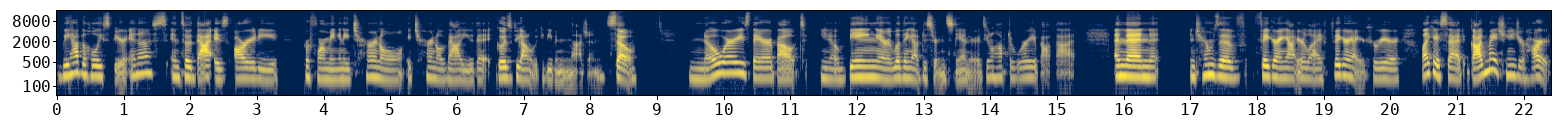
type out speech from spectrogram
we have the Holy Spirit in us. And so that is already performing an eternal, eternal value that goes beyond what we could even imagine. So, no worries there about, you know, being or living up to certain standards. You don't have to worry about that. And then in terms of figuring out your life, figuring out your career, like I said, God might change your heart,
